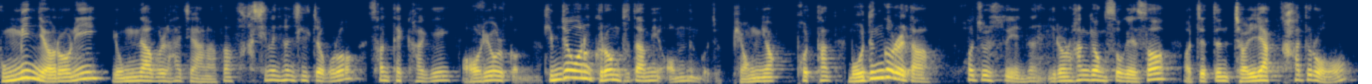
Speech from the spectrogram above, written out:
국민 여론이 용납을 하지 않아서 사실은 현실적으로 선택하기 어려울 겁니다. 김정은은 그런 부담이 없는 거죠. 병력, 포탄, 모든 것을 다 퍼줄 수 있는 이런 환경 속에서 어쨌든 전략 카드로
